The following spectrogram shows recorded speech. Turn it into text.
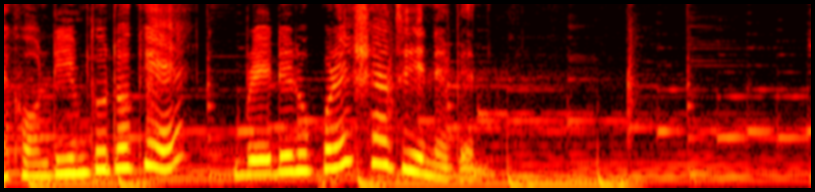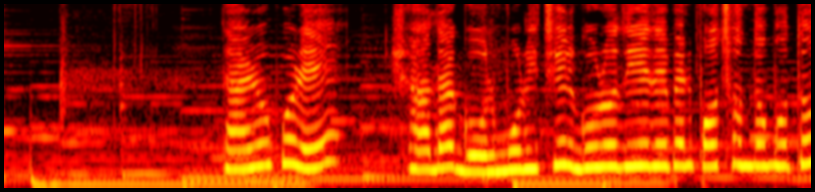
এখন ডিম দুটোকে ব্রেডের উপরে সাজিয়ে নেবেন। তার উপরে সাদা গোলমরিচের গুঁড়ো দিয়ে দেবেন পছন্দ মতো।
